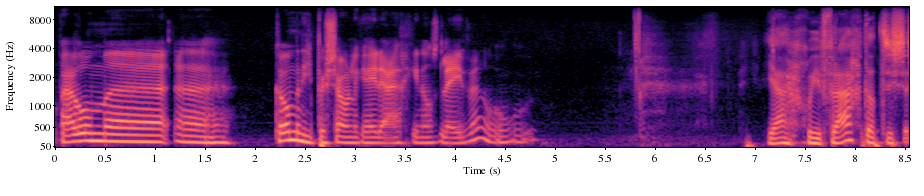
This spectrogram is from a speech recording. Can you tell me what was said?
Waarom uh, uh, komen die persoonlijkheden eigenlijk in ons leven? Hoe... Ja, goede vraag. Dat is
